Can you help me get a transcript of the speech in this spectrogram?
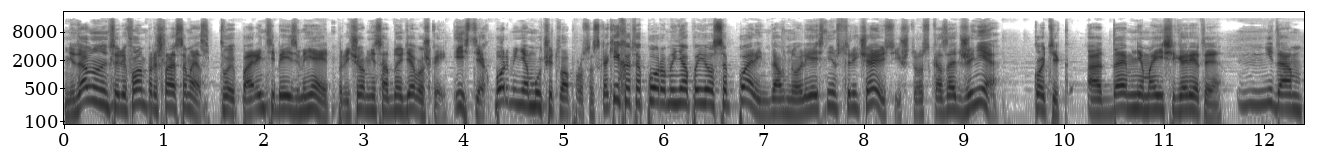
Недавно на телефон пришла смс. Твой парень тебе изменяет, причем не с одной девушкой. И с тех пор меня мучают вопросы, с каких это пор у меня появился парень, давно ли я с ним встречаюсь и что сказать жене. Котик, отдай мне мои сигареты. Не дам,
